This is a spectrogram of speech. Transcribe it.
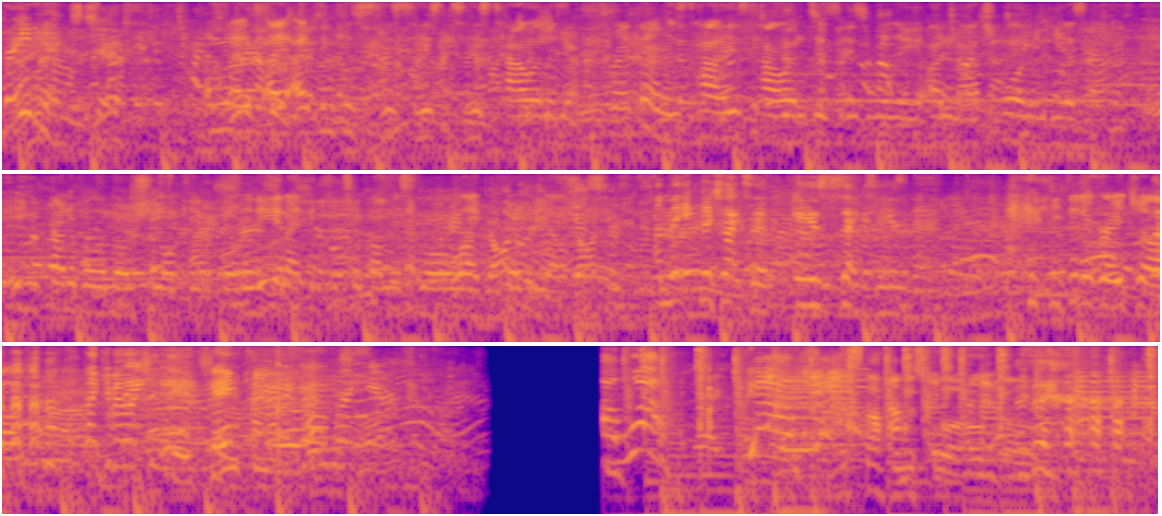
radiates to? I mean, I, I, I think his, his, his, his talent is right there. His, ta- his talent is, is really unmatchable. I mean, he has incredible emotional capability, and I think he took on this role like nobody else. And the English accent is sexy, isn't it? he did a great job. Thank you very much indeed. Thank you. The stuff in the school at home goal.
